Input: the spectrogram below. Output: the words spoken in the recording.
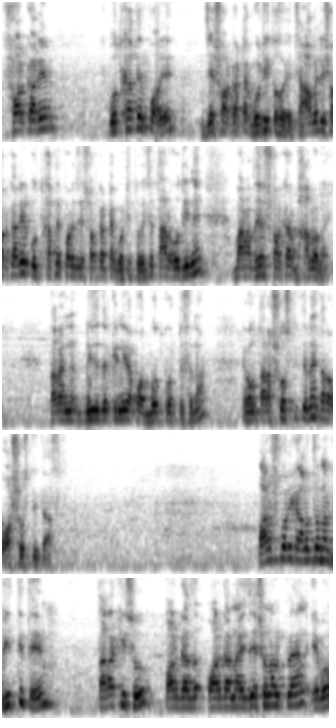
সরকারের উৎখাতের পরে যে সরকারটা গঠিত হয়েছে, আওয়ামী লীগ সরকারের উৎখাতের পরে যে সরকারটা গঠিত হয়েছে, তার অধীনে বাংলাদেশের সরকার ভালো নয়। তারা নিজেদেরকে নিরাপদ বোধ করতেছে না এবং তারা স্বস্তিতে নেয় তারা অস্বস্তিতে আছে। পারস্পরিক আলোচনার ভিত্তিতে তারা কিছু অর্গা অর্গানাইজেশনাল প্ল্যান এবং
